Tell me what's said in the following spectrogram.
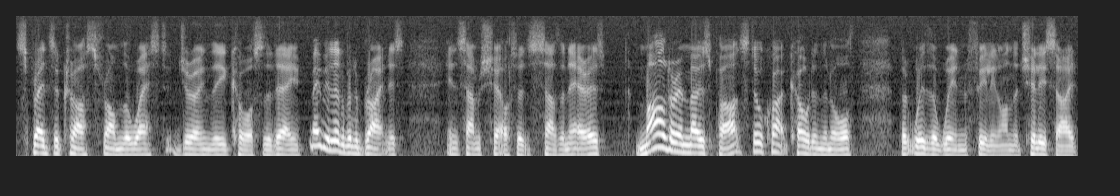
spreads across from the west during the course of the day. Maybe a little bit of brightness in some sheltered southern areas. Milder in most parts, still quite cold in the north, but with the wind feeling on the chilly side.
